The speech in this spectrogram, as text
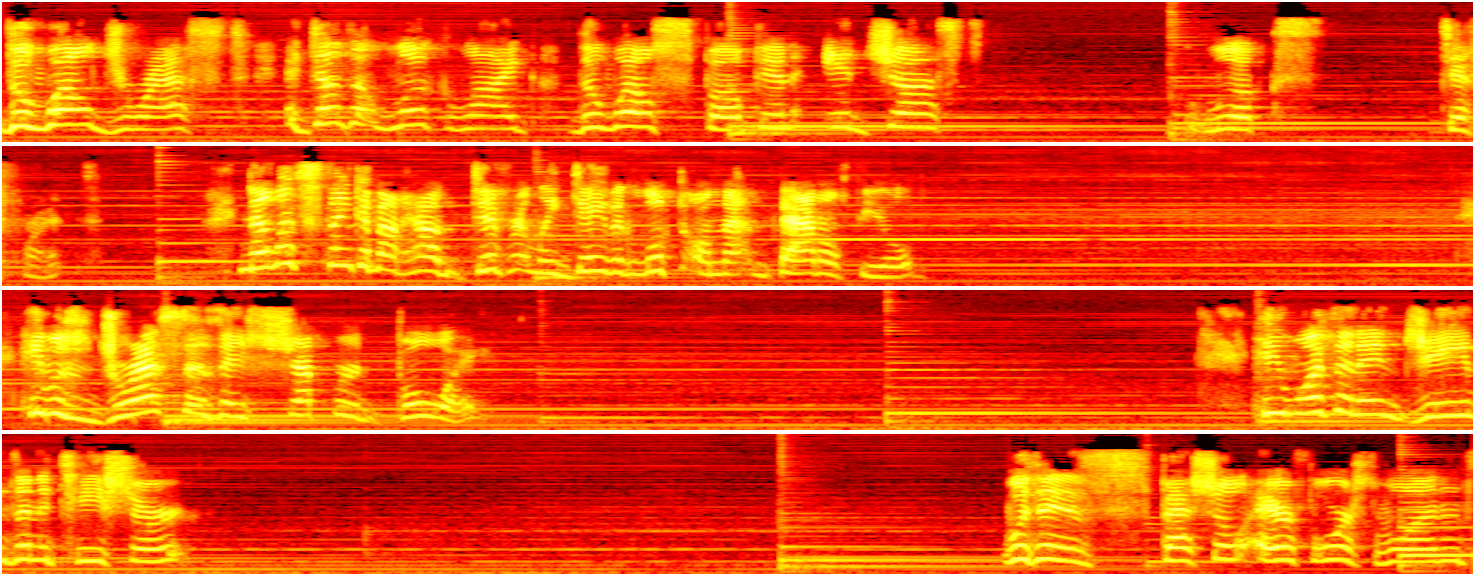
the well dressed, it doesn't look like the well spoken, it just looks different. Now let's think about how differently David looked on that battlefield. He was dressed as a shepherd boy. He wasn't in jeans and a t shirt with his special Air Force Ones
